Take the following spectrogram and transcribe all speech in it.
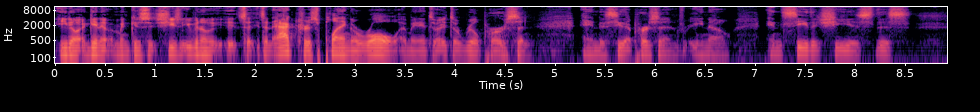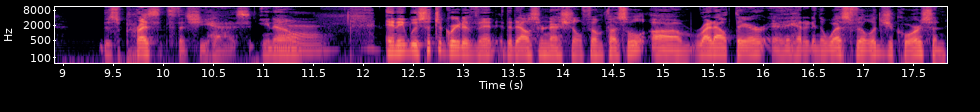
you know, again, I mean, because she's even though it's it's an actress playing a role. I mean, it's a, it's a real person, and to see that person, you know, and see that she is this this presence that she has, you know. Yeah. And it was such a great event at the Dallas International Film Festival, um, right out there. And they had it in the West Village, of course, and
